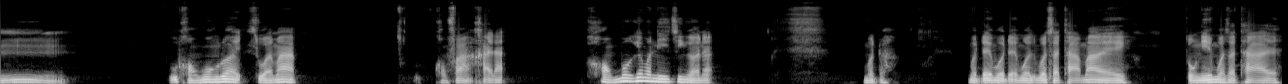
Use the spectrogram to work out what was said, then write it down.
อืมอู้ของม่วงด้วย สวยมาก ของฟ้าขายได้ของม่วงแค่มันนีจริงเหรอเนี่ย หมดปะหมดเลยหมดเลยหมดหมดศรัทธามากเลย ตรงนี้หมดศรัทธาเลย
